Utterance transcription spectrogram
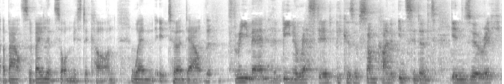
about surveillance on Mr. Khan when it turned out that three men had been arrested because of some kind of incident in Zurich.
